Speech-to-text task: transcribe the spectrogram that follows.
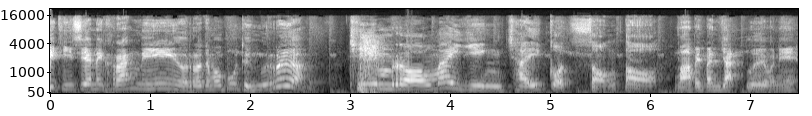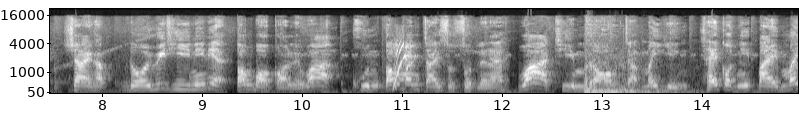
ิถีเซียนในครั้งนี้เราจะมาพูดถึงเรื่อง ทีมรองไม่ยิงใช้กฎ 2 ต่อ มาเป็นบัญญัติเลยวันนี้ ใช่ครับ โดยวิธีนี้เนี่ยต้องบอกก่อนเลยว่า คุณต้องมั่นใจสุดๆเลยนะ ว่าทีมรองจะไม่ยิง ใช้กฎนี้ไปไม่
